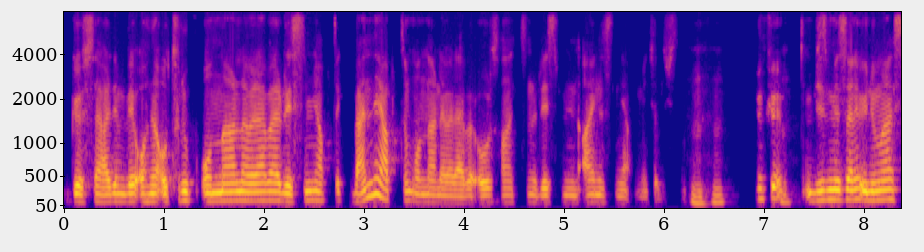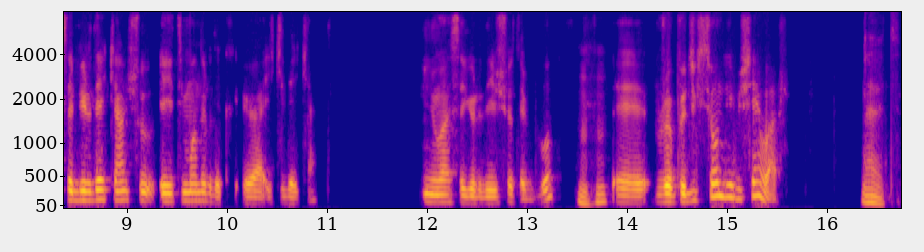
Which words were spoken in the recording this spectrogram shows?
gösterdim ve ona oturup onlarla beraber resim yaptık. Ben de yaptım onlarla beraber o sanatçının resminin aynısını yapmaya çalıştım. Hı hı. Çünkü hı. biz mesela üniversite 1'deyken şu eğitim alırdık veya 2'deyken üniversite göre değişiyor tabii bu. Hı hı. E, reprodüksiyon diye bir şey var. Evet.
